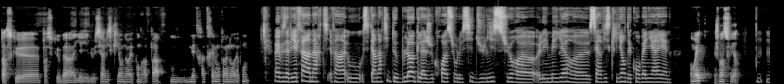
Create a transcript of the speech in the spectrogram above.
Parce que, parce que bah, y a, le service client ne répondra pas ou mettra très longtemps à nous répondre. Ouais, vous aviez fait un article, enfin, c'était un article de blog, là, je crois, sur le site d'Ulysse sur euh, les meilleurs euh, services clients des compagnies aériennes. Oui, je m'en souviens. Mmh, mmh.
